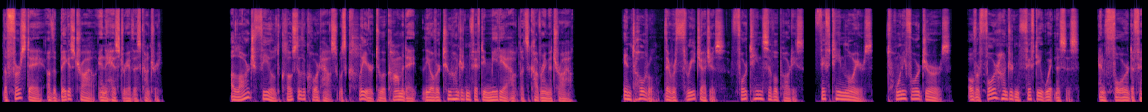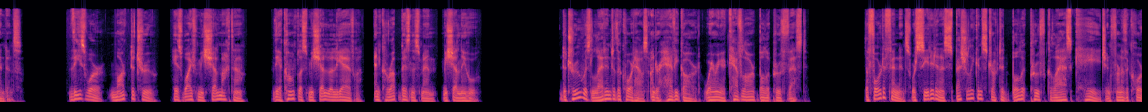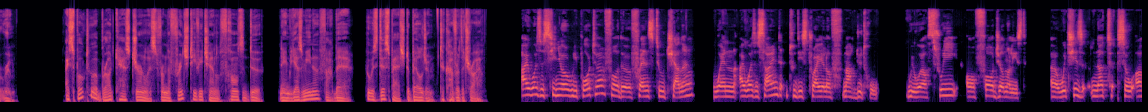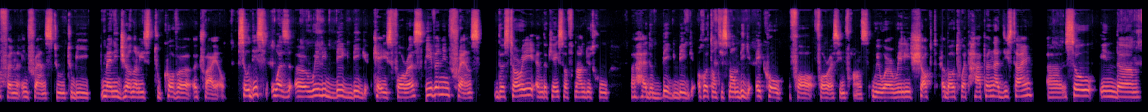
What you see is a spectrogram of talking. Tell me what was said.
The first day of the biggest trial in the history of this country. A large field close to the courthouse was cleared to accommodate the over 250 media outlets covering the trial. In total, there were three judges, 14 civil parties, 15 lawyers, 24 jurors, over 450 witnesses, and four defendants. These were Marc Dutroux, his wife Michelle Martin, the accomplice Michel Lelièvre, and corrupt businessman Michel Nihoul. Dutroux was led into the courthouse under heavy guard, wearing a Kevlar bulletproof vest. The four defendants were seated in a specially constructed bulletproof glass cage in front of the courtroom. I spoke to a broadcast journalist from the French TV channel France 2 named Yasmina Farber, who was dispatched to Belgium to cover the trial. I was a senior reporter for the France 2 channel when I was assigned to this trial of Marc Dutroux. We were three or four journalists, uh, which is not so often in France to, to be many journalists to cover a trial. So this was a really big, big case for us. Even in France, the story and the case of Marc Dutroux uh, had a big, big retentissement, big echo for, for us in France. We were really shocked about what happened at this time. Uh, so in the,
